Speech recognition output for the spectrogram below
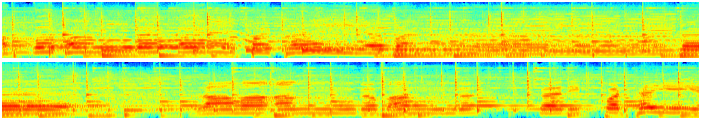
अंग भंग कर पठय बंदर राम अंग भंग करी पठइय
